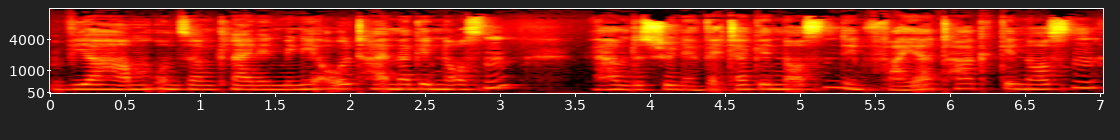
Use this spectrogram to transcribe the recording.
Wir haben unseren kleinen Mini-Oldtimer genossen. Wir haben das schöne Wetter genossen, den Feiertag genossen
